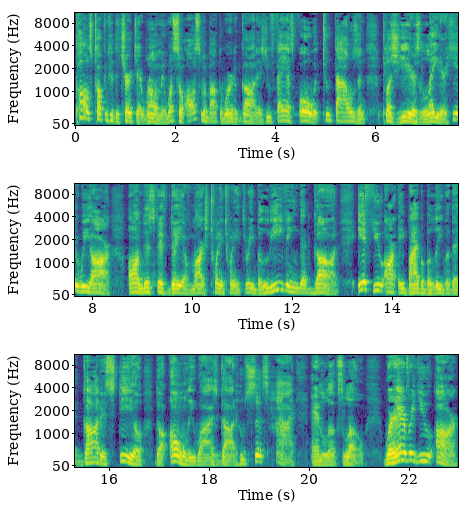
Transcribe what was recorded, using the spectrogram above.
Paul's talking to the church at Rome, and what's so awesome about the word of God is you fast forward 2,000 plus years later, here we are on this fifth day of March 2023, believing that God, if you are a Bible believer, that God is still the only wise God who sits high and looks low. Wherever you are,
